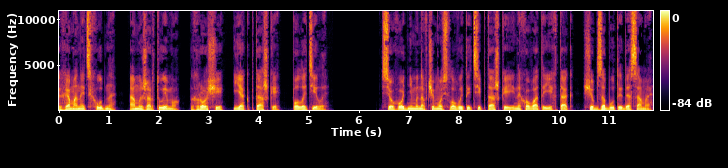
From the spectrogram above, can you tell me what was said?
Гаманець худне, а ми жартуємо, гроші, як пташки, полетіли. Сьогодні ми навчимось ловити ці пташки і не ховати їх так, щоб забути де саме.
